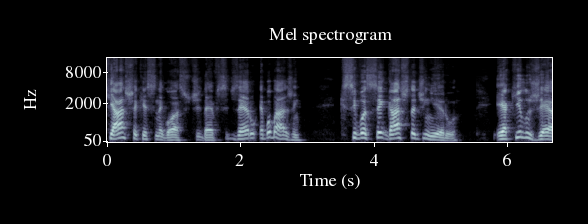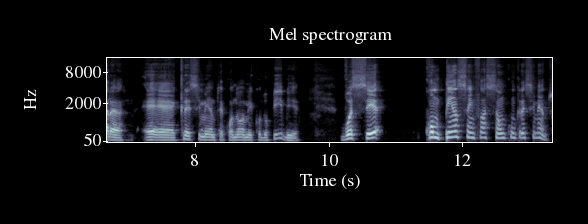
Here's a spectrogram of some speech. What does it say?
que acha que esse negócio de déficit zero é bobagem. Que se você gasta dinheiro e aquilo gera é, crescimento econômico do PIB, você compensa a inflação com crescimento.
